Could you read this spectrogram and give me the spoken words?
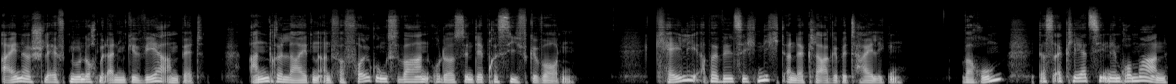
Einer schläft nur noch mit einem Gewehr am Bett, andere leiden an Verfolgungswahn oder sind depressiv geworden. Kaylee aber will sich nicht an der Klage beteiligen. Warum? Das erklärt sie in dem Roman,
